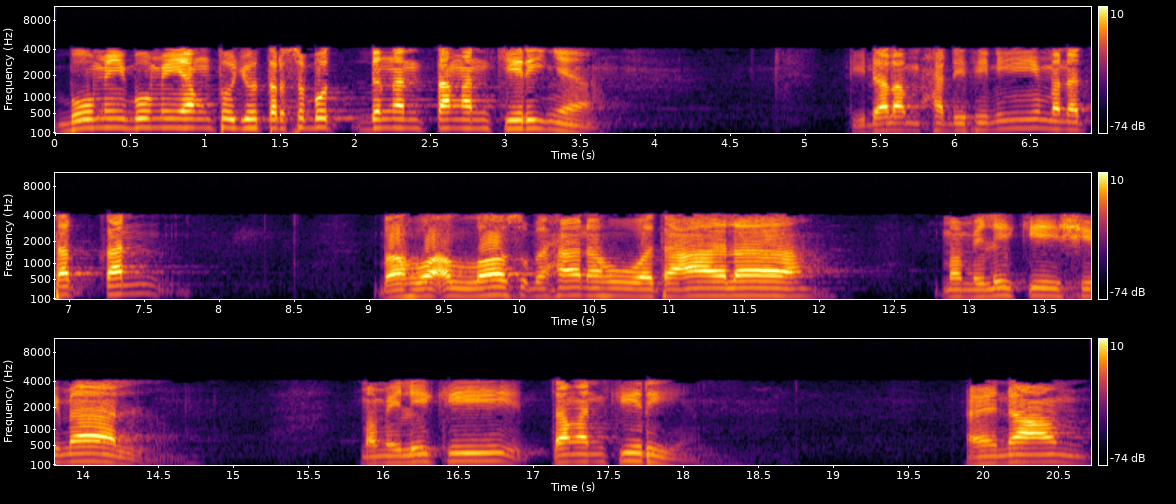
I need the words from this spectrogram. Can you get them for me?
bumi-bumi yang tujuh tersebut dengan tangan kirinya. Di dalam hadis ini menetapkan bahwa Allah Subhanahu wa taala memiliki shimal memiliki tangan kiri Ainam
